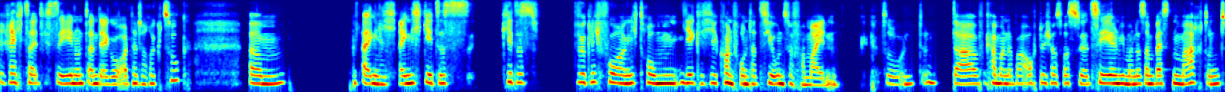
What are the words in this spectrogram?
rechtzeitig sehen und dann der geordnete Rückzug. Ähm, eigentlich, eigentlich geht es, geht es wirklich vorrangig darum, jegliche Konfrontation zu vermeiden. So, und, und, da kann man aber auch durchaus was zu erzählen, wie man das am besten macht und,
